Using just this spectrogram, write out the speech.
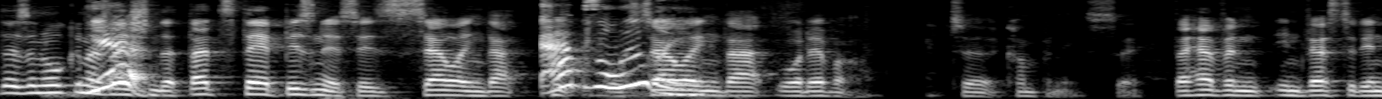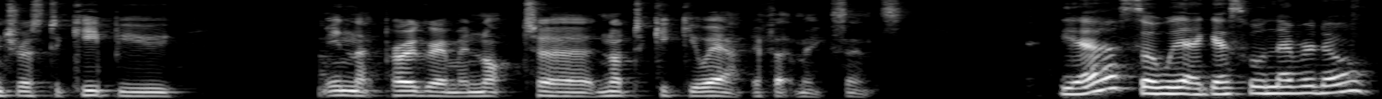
there's an organization that that's their business is selling that. to- Absolutely. selling that whatever to companies. So they have an invested interest to keep you in that program and not to not to kick you out, if that makes sense. Yeah. So we. I guess we'll never know.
